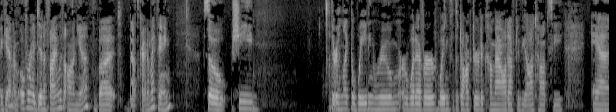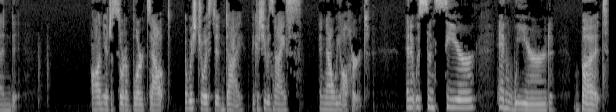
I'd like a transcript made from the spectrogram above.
Again, I'm over identifying with Anya, but that's kind of my thing. So she they're in like the waiting room or whatever, waiting for the doctor to come out after the autopsy. And Anya just sort of blurts out, I wish Joyce didn't die because she was nice and now we all hurt. And it was sincere and weird, but,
